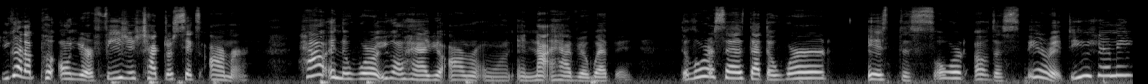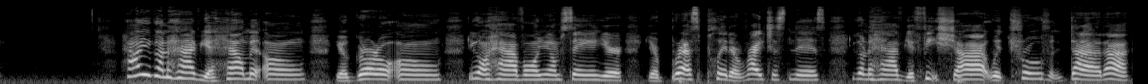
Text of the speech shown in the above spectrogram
You got to put on your Ephesians chapter 6 armor. How in the world you going to have your armor on and not have your weapon? The Lord says that the word is the sword of the spirit. Do you hear me? How are you gonna have your helmet on, your girdle on? You're gonna have on, you know what I'm saying, your your breastplate of righteousness. You're gonna have your feet shod with truth and da da da,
